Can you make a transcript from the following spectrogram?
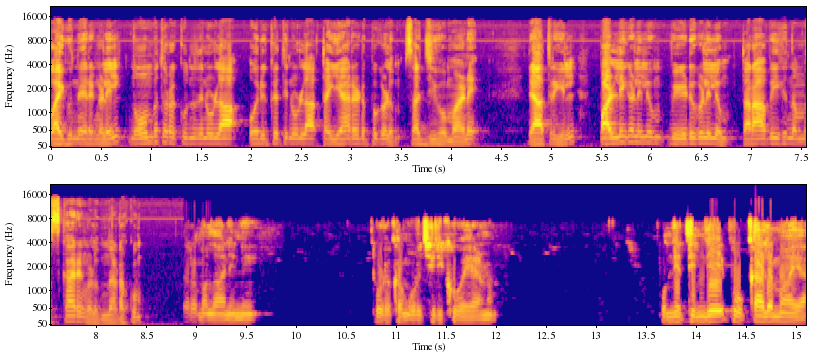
വൈകുന്നേരങ്ങളിൽ നോമ്പ് തുറക്കുന്നതിനുള്ള ഒരുക്കത്തിനുള്ള തയ്യാറെടുപ്പുകളും സജീവമാണ്. രാത്രിയിൽ പള്ളികളിലും വീടുകളിലും തറാവീഹ് നമസ്കാരങ്ങളും നടക്കും. റമദാനിന് തുടക്കം കുറിച്ചിരിക്കുകയാണ്. പുണ്യത്തിന്റെ പൂക്കാലമായ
